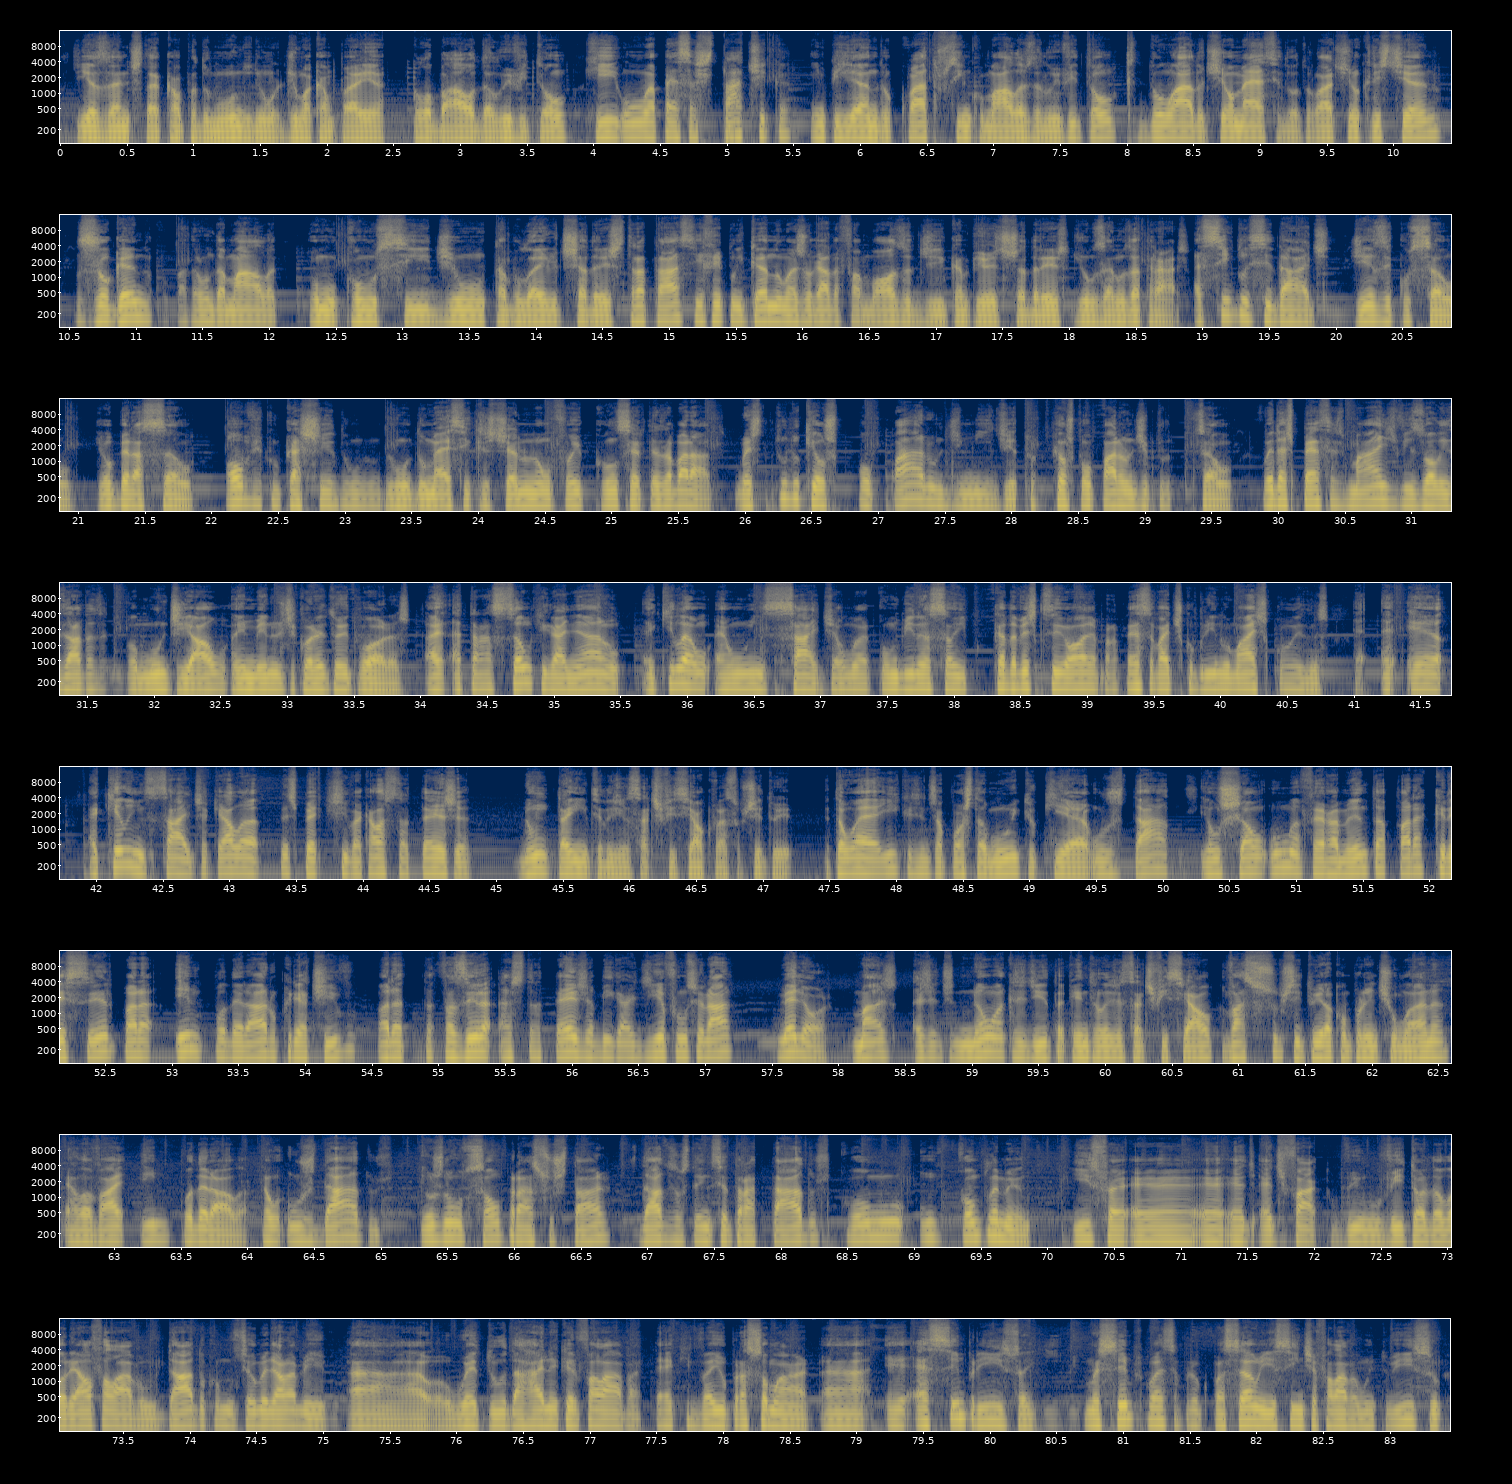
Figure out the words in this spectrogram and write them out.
dias antes da Copa do Mundo, de uma campanha global da Louis Vuitton, que uma peça estática, empilhando quatro, cinco malas da Louis Vuitton, que de um lado tinha o Messi, do outro lado tinha o Cristiano, jogando o padrão da mala como, como se de um tabuleiro de xadrez se tratasse e replicando uma jogada famosa de campeões de xadrez de uns anos atrás. A simplicidade de execução, de operação, Óbvio que o cachê do, do, do, Messi e Cristiano não foi com certeza barato, mas tudo que eles pouparam de mídia, tudo que eles pouparam de produção, foi das peças mais visualizadas a nível mundial em menos de 48 horas. A atração que ganharam, aquilo é um, é um, insight, é uma combinação, e cada vez que você olha para a peça, vai descobrindo mais coisas. É, é, é aquele insight, aquela perspectiva, aquela estratégia, não tem inteligência artificial que vai substituir. Então é aí que a gente aposta muito, que é os dados, eles são uma ferramenta para crescer, para empoderar o criativo, para fazer a estratégia Big Idea funcionar melhor. Mas a gente não acredita que a inteligência artificial vá substituir a componente humana, ela vai empoderá-la. Então, os dados, eles não são para assustar, os dados eles têm que ser tratados como um complemento. Isso é, é, é, é, é de fato. O Vitor da L'Oréal falava, o dado como seu melhor amigo. Ah, o Edu da Heineken falava, até que veio para somar. Ah, é, é sempre isso mas sempre com essa preocupação, e a Cíntia falava muito isso,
